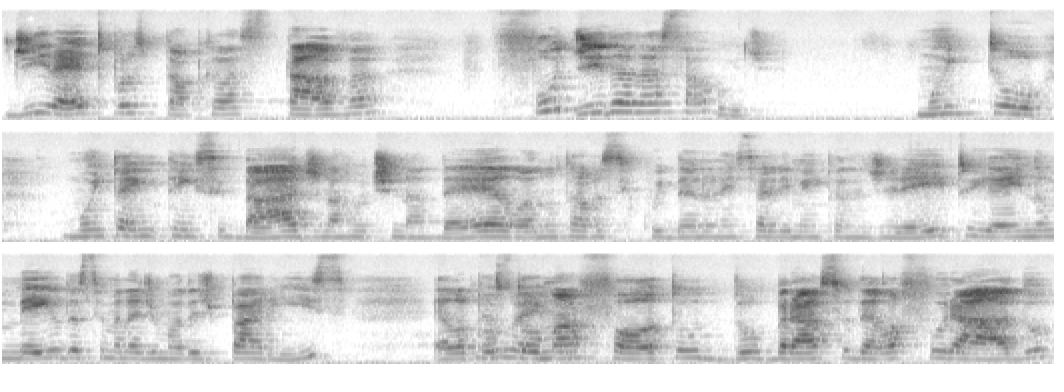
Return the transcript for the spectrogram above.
direto pro hospital porque ela estava fodida da saúde. Muito, muita intensidade na rotina dela, não tava se cuidando nem se alimentando direito. E aí, no meio da semana de moda de Paris, ela postou uma foto do braço dela furado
